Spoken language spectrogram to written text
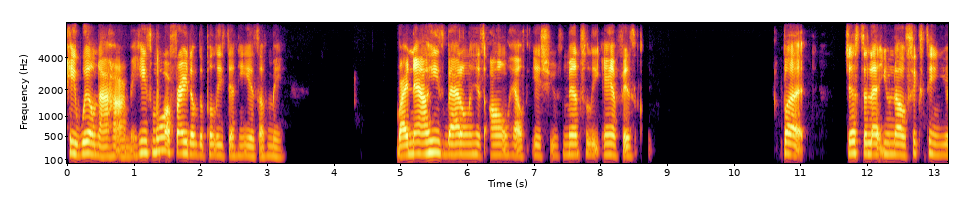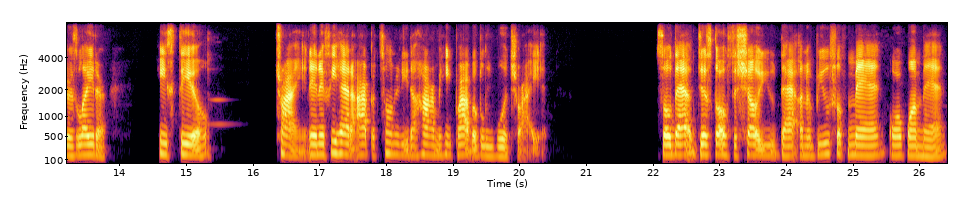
He will not harm me. He's more afraid of the police than he is of me. Right now, he's battling his own health issues, mentally and physically. But just to let you know, 16 years later, he's still trying. And if he had an opportunity to harm me, he probably would try it. So that just goes to show you that an abusive man or woman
